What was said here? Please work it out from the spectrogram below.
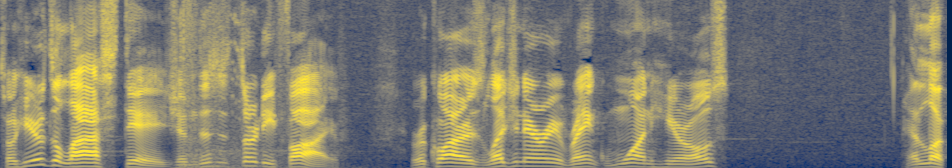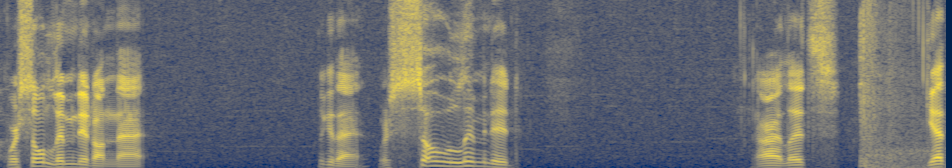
So here's the last stage, and this is 35. It requires legendary rank 1 heroes. And look, we're so limited on that. Look at that. We're so limited. Alright, let's get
